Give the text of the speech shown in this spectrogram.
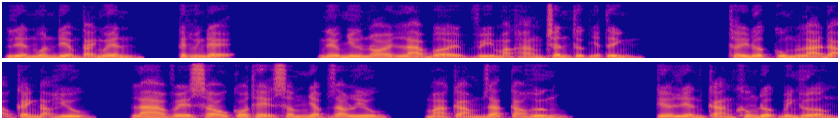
liền muốn điểm tài nguyên, kết huynh đệ. Nếu như nói là bởi vì mặc hàng chân thực nhiệt tình, thấy được cùng là đạo cảnh đạo hữu, là về sau có thể xâm nhập giao lưu, mà cảm giác cao hứng. kia liền càng không được bình thường.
